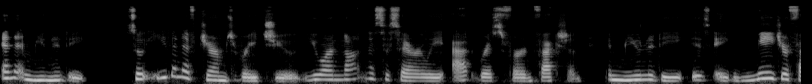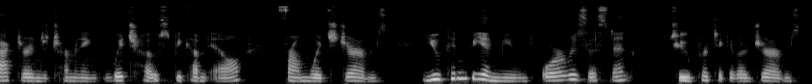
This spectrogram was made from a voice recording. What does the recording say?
And immunity. So even if germs reach you, you are not necessarily at risk for infection. Immunity is a major factor in determining which hosts become ill from which germs. You can be immune or resistant to particular germs.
